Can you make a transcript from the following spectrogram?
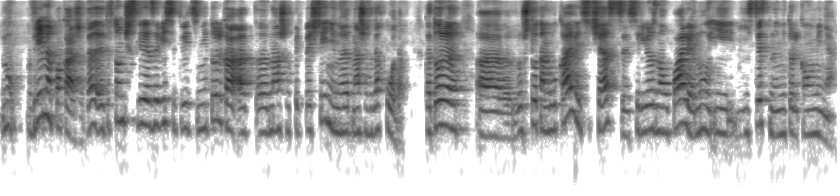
ну, время покажет. Да? Это в том числе зависит ведь не только от э, наших предпочтений, но и от наших доходов которые, э, что там лукавить, сейчас серьезно упали, ну и, естественно, не только у меня.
